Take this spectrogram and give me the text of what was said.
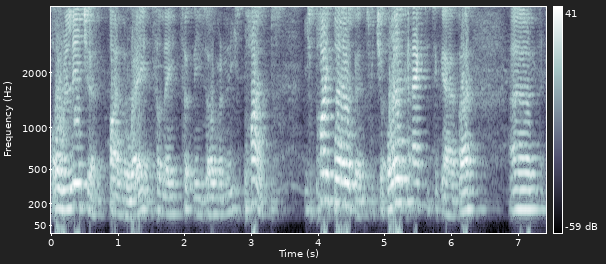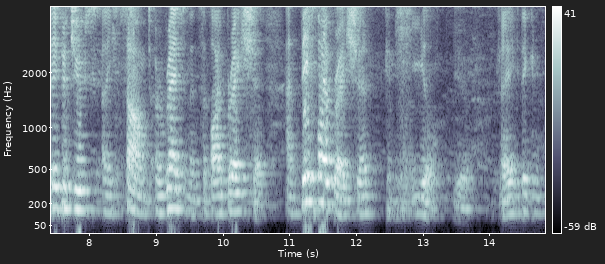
or religion, by the way, until they took these over, and these pipes, these pipe organs, which are all connected together, um, they produce a sound, a resonance, a vibration. And this vibration can heal you. Okay? They can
